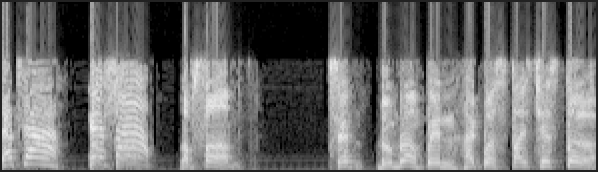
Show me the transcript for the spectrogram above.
รับทราบรับทราบ รับทราบเซตรวมร่างเป็นไฮเปอร์สไตเชสเตอร์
